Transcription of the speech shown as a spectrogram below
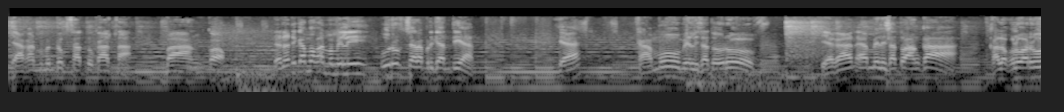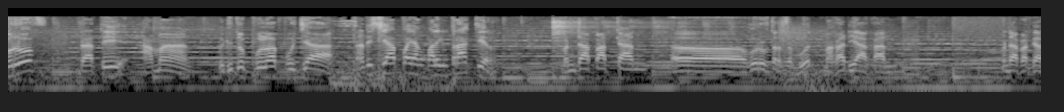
yang akan membentuk satu kata, Bangkok. Dan nanti kamu akan memilih huruf secara bergantian, ya. Kamu milih satu huruf, ya kan? Eh, milih satu angka. Kalau keluar huruf, berarti aman. Begitu pula puja. Nanti siapa yang paling terakhir mendapatkan eh, huruf tersebut, maka dia akan mendapatkan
